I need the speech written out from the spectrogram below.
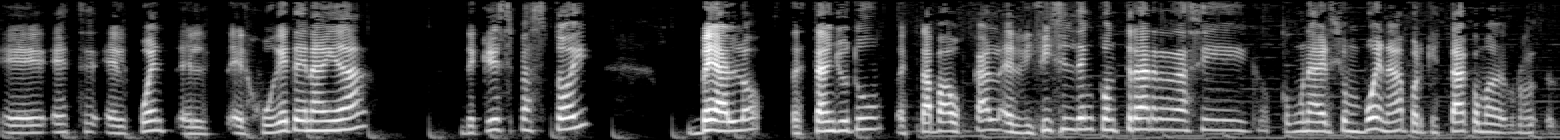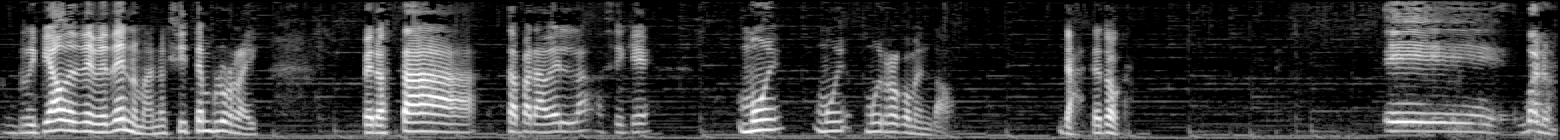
Eh, este, el, el, el juguete de Navidad de Christmas Toy. Véanlo, está en YouTube, está para buscarlo. Es difícil de encontrar así como una versión buena porque está como ripiado de DVD nomás, no existe en Blu-ray. Pero está, está para verla, así que muy, muy, muy recomendado. Ya, te toca. Eh, bueno,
